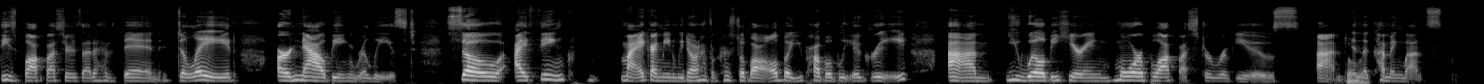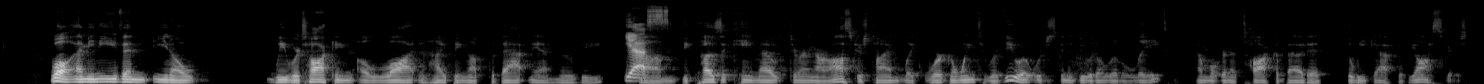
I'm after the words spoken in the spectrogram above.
these blockbusters that have been delayed are now being released. So I think Mike, I mean we don't have a crystal ball, but you probably agree. Um you will be hearing more blockbuster reviews um in the coming months. Well, I mean, even you know, we were talking a lot and hyping up the Batman movie. Yes. Um, because it came out during our Oscars time, like we're going to review it. We're just going to do it a little late, and we're going to talk about it the week after the Oscars.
